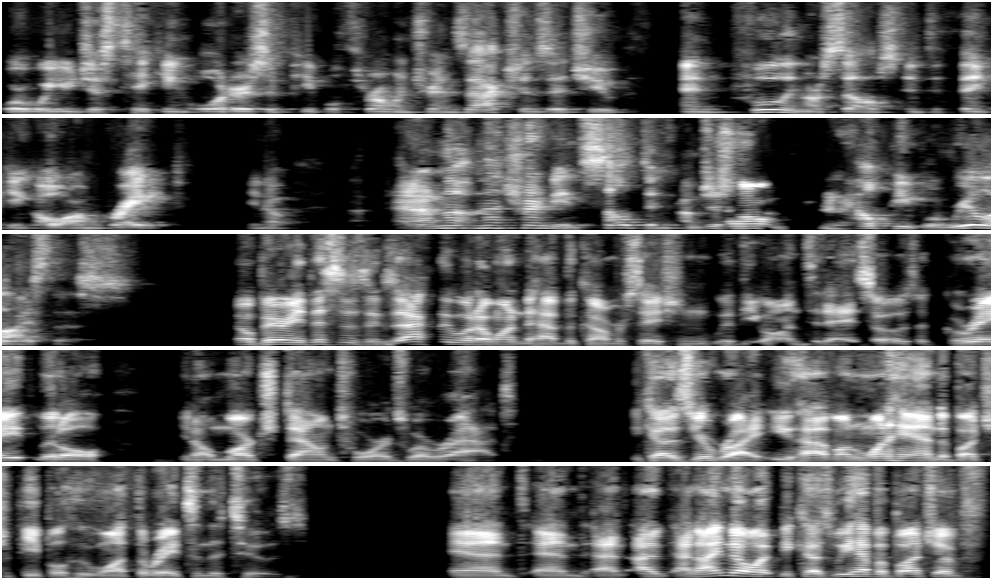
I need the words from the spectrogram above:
Or were you just taking orders of people throwing transactions at you and fooling ourselves into thinking, oh, I'm great? You know, and I'm not, I'm not trying to be insulting. I'm just well, trying to help people realize this. No, Barry, this is exactly what I wanted to have the conversation with you on today. So it was a great little, you know, march down towards where we're at. Because you're right. You have on one hand a bunch of people who want the rates in the twos and and and and I know it because we have a bunch of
